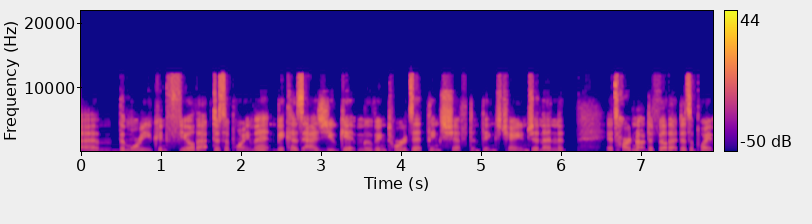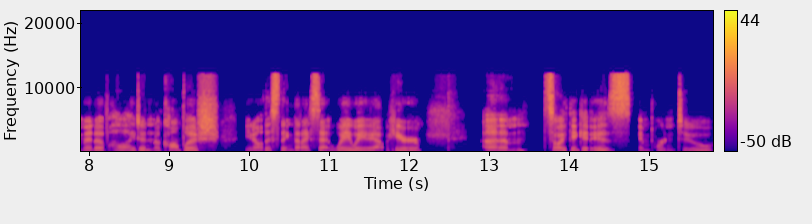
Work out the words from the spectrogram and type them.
um, the more you can feel that disappointment because as you get moving towards it things shift and things change and then it, it's hard not to feel that disappointment of oh i didn't accomplish you know this thing that i set way way out here. Um, so i think it is important to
